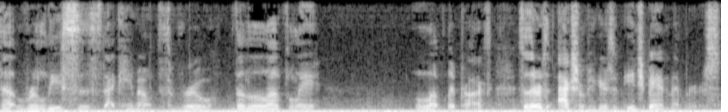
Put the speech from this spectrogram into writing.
the releases that came out through the lovely, lovely product. So there's action figures of each band members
